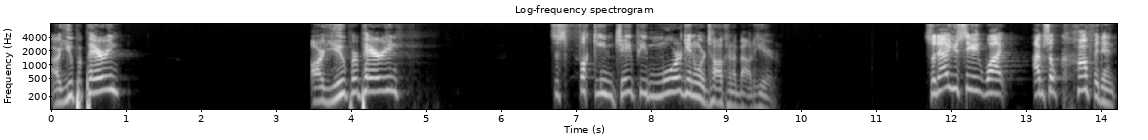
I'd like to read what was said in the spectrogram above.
Are you preparing? Are you preparing? Just fucking JP Morgan we're talking about here. So now you see why I'm so confident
